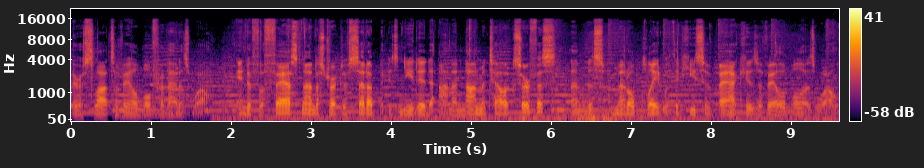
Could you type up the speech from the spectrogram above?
there are slots available for that as well. And if a fast non-destructive setup is needed on a non-metallic surface, then this metal plate with adhesive back is available as well.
